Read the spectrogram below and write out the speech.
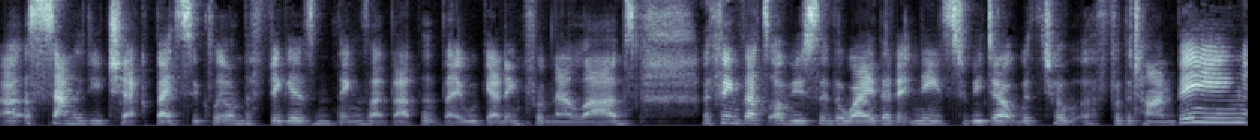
a sanity check basically on the figures and things like that that they were getting from their labs. I think that's obviously the way that it needs to be dealt with to, for the time being,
